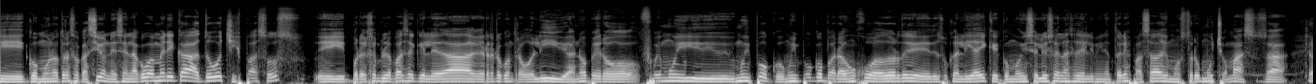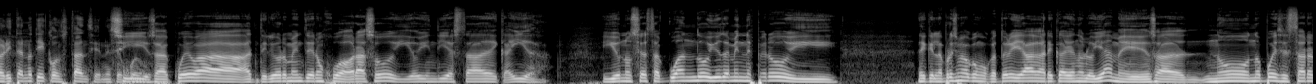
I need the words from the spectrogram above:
eh, como en otras ocasiones. En la Copa América tuvo chispazos, eh, por ejemplo el pase que le da Guerrero contra Bolivia, ¿no? Pero fue muy, muy poco, muy poco para un jugador de, de su calidad y que como dice Luis en las eliminatorias pasadas demostró mucho más. O sea, Que ahorita no tiene constancia en ese sí, juego. o sea, Cueva anteriormente era un jugadorazo y hoy en día está de caída. Y yo no sé hasta cuándo, yo también espero y de que en la próxima convocatoria ya Gareca ya no lo llame. O sea, no, no puedes estar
